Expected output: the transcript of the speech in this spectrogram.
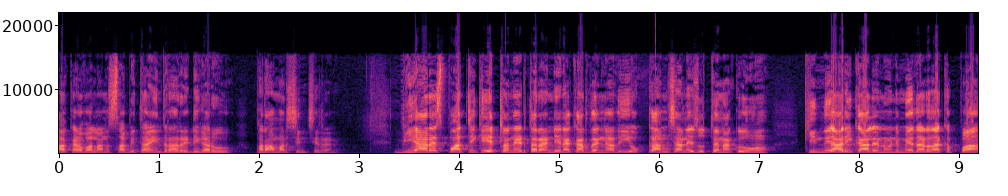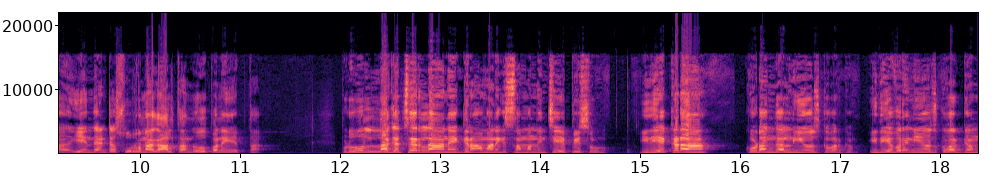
అక్కడ వాళ్ళను సబితా ఇంద్రారెడ్డి గారు పరామర్శించారని బీఆర్ఎస్ పార్టీకి ఎట్లా నెడతారండి? నాకు అర్థం కాదు. ఈ ఒక్క అంశాన్ని చూస్తే నాకు కింది అరికాల నుండి మెదడు దాకా ప- సుర్ణ కాలుతుంది ఓపెన్ చెప్తా. ఇప్పుడు లగచెర్ల అనే గ్రామానికి సంబంధించి ఎపిసోడ్. ఇది ఎక్కడ? కొడంగల్ నియోజకవర్గం. ఇది ఎవరి నియోజకవర్గం?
